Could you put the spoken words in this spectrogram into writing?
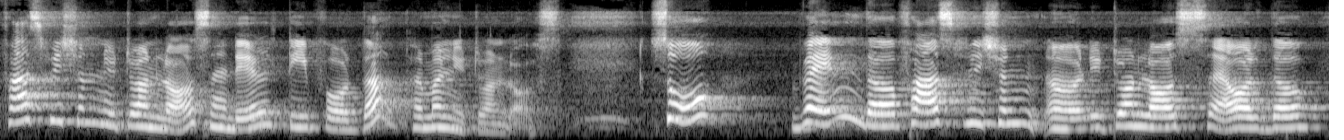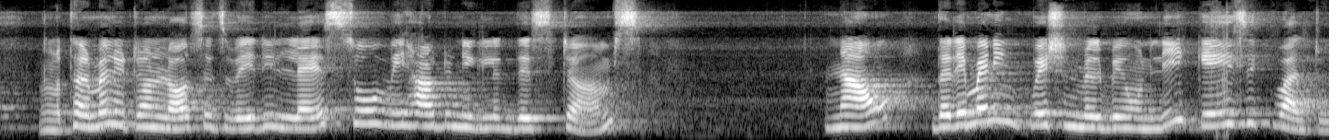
fast fission neutron loss and LT for the thermal neutron loss. So, when the fast fission uh, neutron loss or the Mm, thermal neutron loss is very less so we have to neglect these terms. Now the remaining equation will be only k is equal to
